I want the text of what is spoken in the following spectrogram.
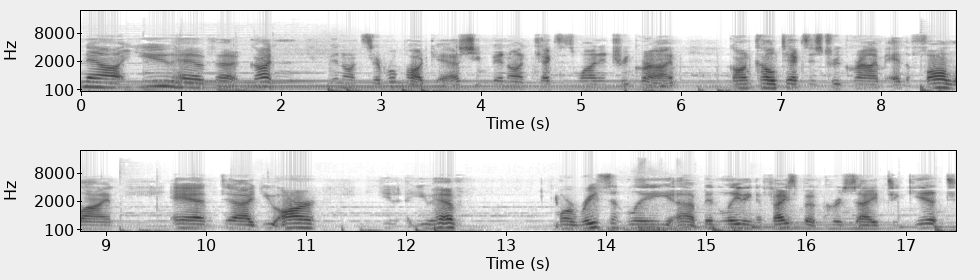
now you have uh, gotten, you've been on several podcasts. You've been on Texas Wine and True Crime, Gone Cold Texas True Crime, and The Fall Line. And uh, you are, you, you have more recently uh, been leading a Facebook crusade to get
